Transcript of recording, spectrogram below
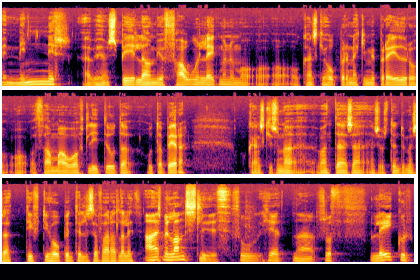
með minnir að við höfum spilað á mjög fáin leikmennum og, og kannski hópurinn ekki mjög breyður og það má oft lítið út að, út að bera. Og kannski svona vanta þess að eins og stundum þess að dýft í hópin til þess að fara allar leið. Aðeins með landsliðið, þú hérna leikur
